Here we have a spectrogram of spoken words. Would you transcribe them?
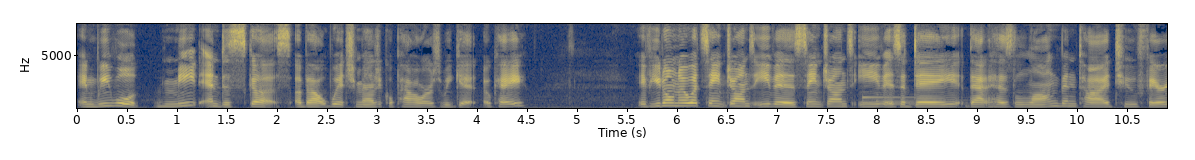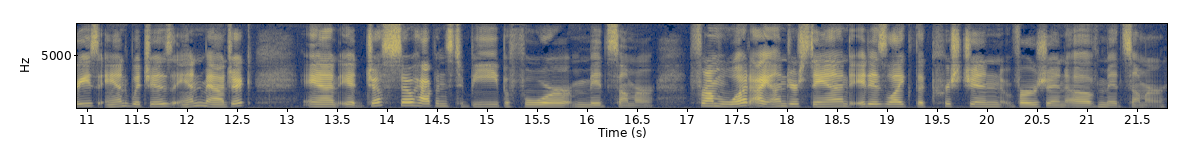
and we will meet and discuss about which magical powers we get, okay? If you don't know what St. John's Eve is, St. John's Eve is a day that has long been tied to fairies and witches and magic, and it just so happens to be before midsummer. From what I understand, it is like the Christian version of midsummer.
